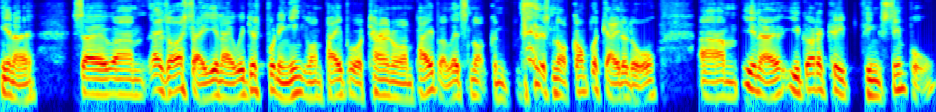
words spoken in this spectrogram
you know. So um, as i say you know we're just putting ink on paper or toner on paper. Let's not con- let's not complicate it all. Um, you know you've got to keep things simple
